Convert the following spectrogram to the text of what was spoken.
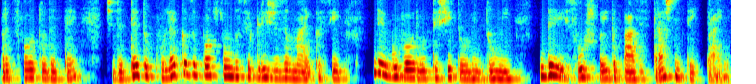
пред своето дете, че детето полека започнало да се грижи за майка си, да й говори утешителни думи, да я изслушва и да пази страшните й тайни.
